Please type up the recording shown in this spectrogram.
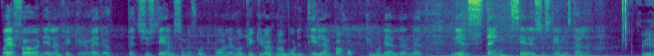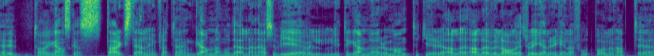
Vad är fördelen tycker du med ett öppet system som i fotbollen och tycker du att man borde tillämpa hockeymodellen med ett mer stängt seriesystem istället? Vi har tagit ganska stark ställning för att den gamla modellen, alltså vi är väl lite gamla romantiker alla, alla överlag, jag tror det gäller hela fotbollen. att eh,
